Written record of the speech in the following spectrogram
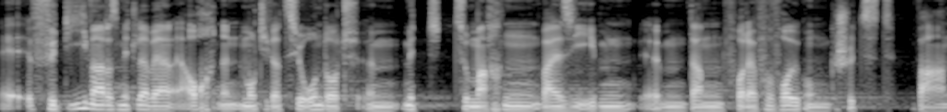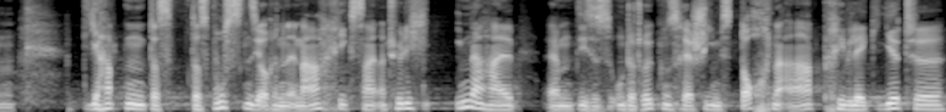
äh, für die war das mittlerweile auch eine Motivation, dort ähm, mitzumachen, weil sie eben dann vor der Verfolgung geschützt waren. Die hatten, das, das wussten sie auch in der Nachkriegszeit, natürlich innerhalb ähm, dieses Unterdrückungsregimes doch eine Art privilegierte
